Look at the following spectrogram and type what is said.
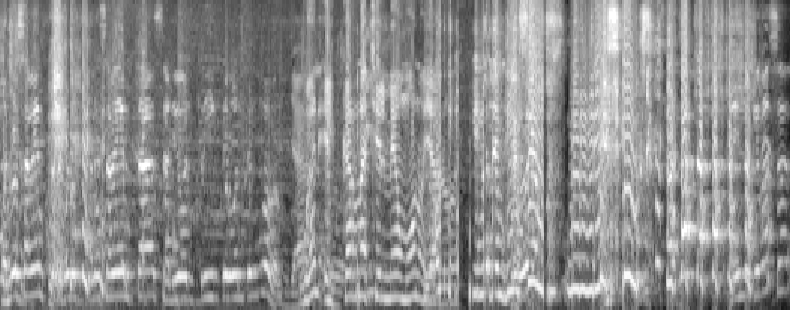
con esa venta, con esa venta salió el rig de Wonder Woman. Weón, el Carnage el meo mono, ya. Y no tendría Zeus, no tendría Zeus. Ahí lo que pasa,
